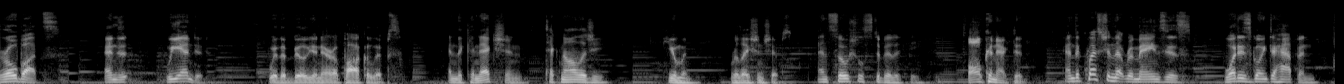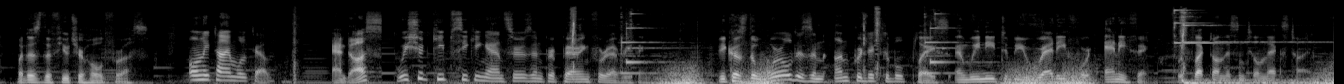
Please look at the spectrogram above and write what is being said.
Robots. And we ended with a billionaire apocalypse. And the connection, technology, human, relationships, and social stability. All connected. And the question that remains is what is going to happen? What does the future hold for us? Only time will tell. And us? We should keep seeking answers and preparing for everything. Because the world is an unpredictable place and we need to be ready for anything. Reflect on this until next time.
